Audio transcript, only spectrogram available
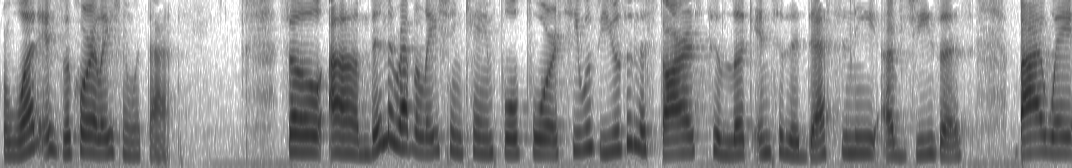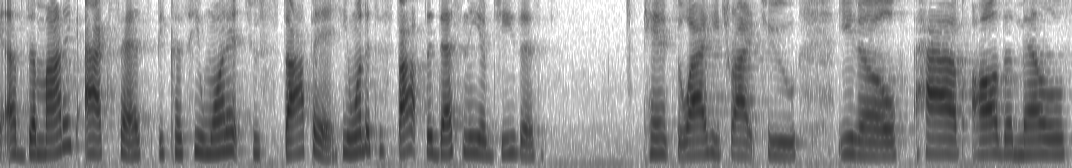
What is the correlation with that? So um, then the revelation came full force. He was using the stars to look into the destiny of Jesus, by way of demonic access because he wanted to stop it. He wanted to stop the destiny of Jesus. Hence why he tried to, you know, have all the males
